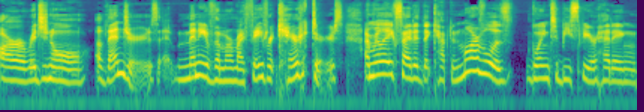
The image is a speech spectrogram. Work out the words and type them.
our original avengers many of them are my favorite characters i'm really excited that captain marvel is going to be spearheading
